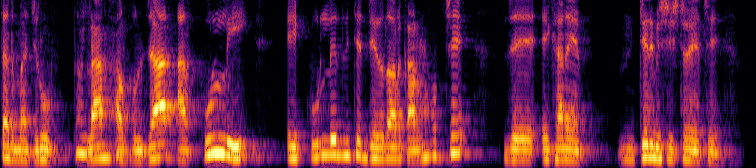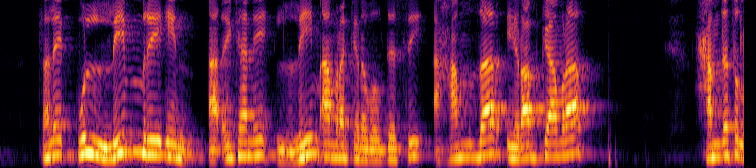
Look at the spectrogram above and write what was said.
তার মাজরুর। লাম হরফুল জার আর কুল্লি, এই কুল্লির নিচে জেরে দেওয়ার কারণ হচ্ছে যে এখানে জের বিশিষ্ট হয়েছে। তাহলে কুল্লিম রি ইন আর এখানে লিম আমরা কেন বলতেছি? হামজার এরাবকে আমরা হামজাতুল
